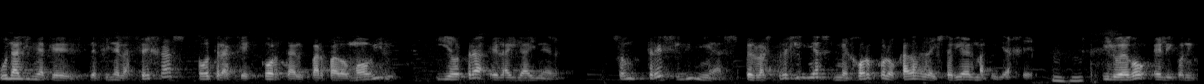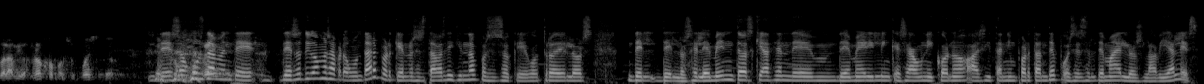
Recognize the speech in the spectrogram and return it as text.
Una línea que define las cejas, otra que corta el párpado móvil y otra el eyeliner. Son tres líneas, pero las tres líneas mejor colocadas de la historia del maquillaje. Y luego el icónico labios rojo, por supuesto. De eso justamente, de eso te íbamos a preguntar porque nos estabas diciendo pues eso que otro de los de, de los elementos que hacen de, de Marilyn que sea un icono así tan importante pues es el tema de los labiales.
